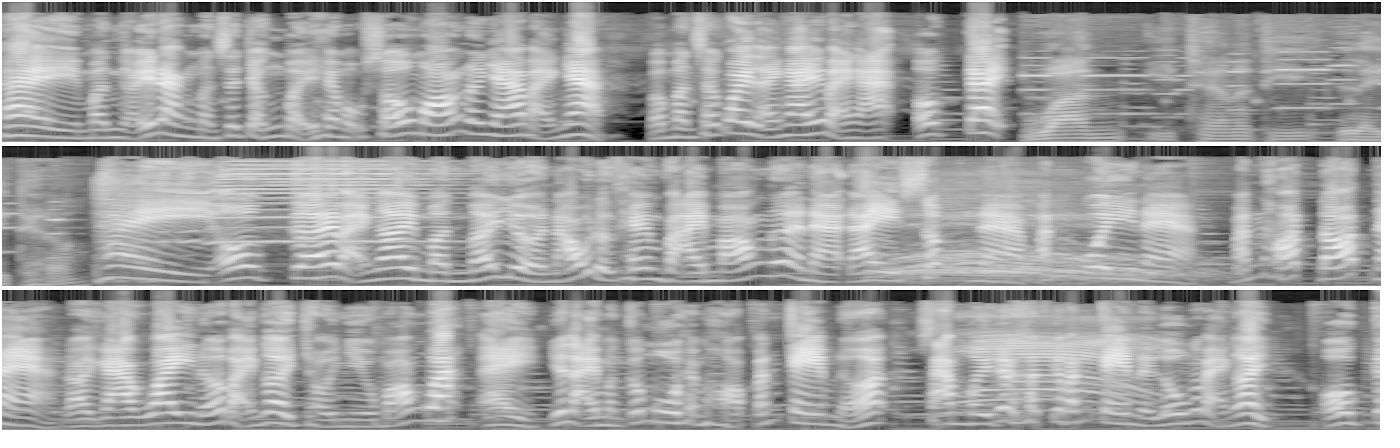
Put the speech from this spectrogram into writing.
Hey mình nghĩ rằng mình sẽ chuẩn bị thêm một số món nữa nha các bạn nha. Và mình sẽ quay lại ngay các bạn ạ. À. ok. One eternity later. hey ok các bạn ơi mình mới vừa nấu được thêm vài món nữa nè. Đây súp nè bánh quy nè bánh hot dog nè rồi gà quay nữa bạn ơi. Trời nhiều món quá. Ê với lại mình có mua thêm hộp bánh kem nữa. Sammy rất thích cái bánh kem này luôn các bạn ơi. Ok.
